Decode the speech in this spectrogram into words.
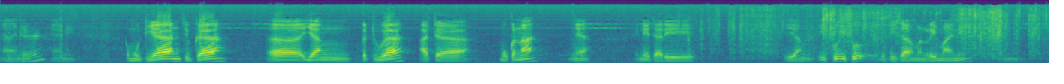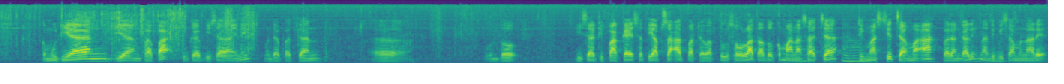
Nah, okay. ini, ya, ini. Kemudian juga e, yang kedua ada mukena, ya. Ini dari yang ibu-ibu bisa menerima ini. Kemudian yang bapak juga bisa ini mendapatkan uh, untuk bisa dipakai setiap saat pada waktu sholat atau ke mana hmm. saja hmm. di masjid jamaah barangkali nanti bisa menarik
